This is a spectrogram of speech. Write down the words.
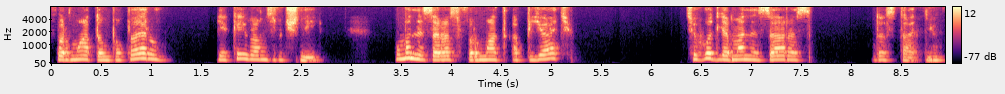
форматом паперу, який вам зручний. У мене зараз формат А5, цього для мене зараз достатньо.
